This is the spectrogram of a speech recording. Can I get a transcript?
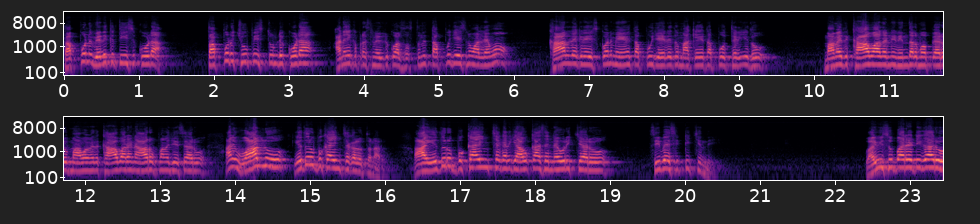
తప్పును వెలికి తీసి కూడా తప్పును చూపిస్తుండి కూడా అనేక ప్రశ్నలు ఎదుర్కోవాల్సి వస్తుంది. తప్పు చేసిన వాళ్ళేమో కాళ్ళ దగ్గర వేసుకొని మేమే తప్పు చేయలేదు మాకే తప్పు తెలియదు. మా మీద కావాలని నిందలు మోపారు మా మీద కావాలని ఆరోపణ చేశారు అని వాళ్ళు ఎదురు బుకాయించగలుగుతున్నారు ఆ ఎదురు బుకాయించగలిగే అవకాశాన్ని ఎవరిచ్చారు సిబిఐ సిట్ ఇచ్చింది. వైవి సుబ్బారెడ్డి గారు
